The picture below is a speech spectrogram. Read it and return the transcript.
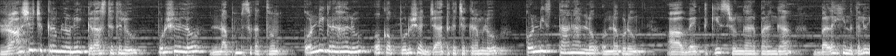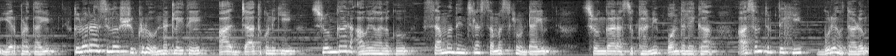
రాశి చక్రంలోని గ్రహస్థితులు పురుషులలో నపుంసకత్వం. కొన్ని గ్రహాలు ఒక పురుష జాతక చక్రంలో కొన్ని స్థానాల్లో ఉన్నప్పుడు ఆ వ్యక్తికి శృంగారపరంగా బలహీనతలు ఏర్పడతాయి. తులరాశిలో శుక్రుడు ఉన్నట్లయితే ఆ జాతకునికి శృంగార అవయవాలకు సంబంధించిన సమస్యలు ఉంటాయి. శృంగార సుఖాన్ని పొందలేక అసంతృప్తికి గురి అవుతాడు.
